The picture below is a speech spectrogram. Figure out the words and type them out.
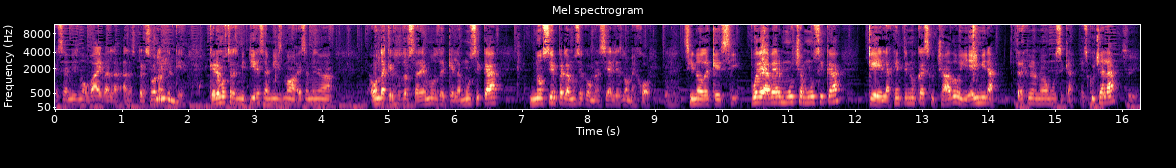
Ese mismo vibe a, la- a las personas, de que queremos transmitir esa misma, esa misma onda que nosotros traemos de que la música, no siempre la música comercial es lo mejor, sino de que sí, puede haber mucha música que la gente nunca ha escuchado y, hey, mira, te traje una nueva música, escúchala. Sí.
